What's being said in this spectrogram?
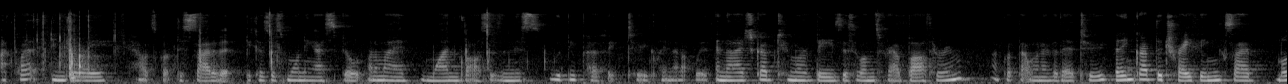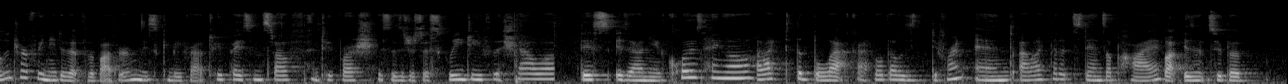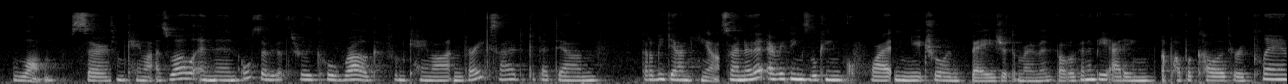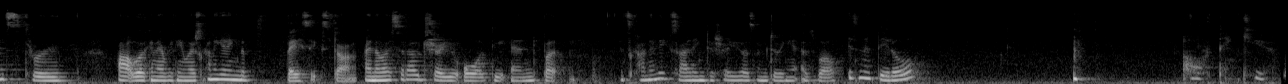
I quite enjoy how it's got this side of it because this morning I spilled one of my wine glasses and this would be perfect to clean that up with. And then I just grabbed two more of these. This one's for our bathroom. I've got that one over there too. I didn't grab the tray thing because I wasn't sure if we needed it for the bathroom. This can be for our toothpaste and stuff and toothbrush. This is just a squeegee for the shower. This is our new clothes hanger. I liked the black. I thought that was different and I like that it stands up high but isn't super long. So from Kmart as well. And then also we got this really cool rug from Kmart. I'm very excited to put that down that'll be down here. So I know that everything's looking quite neutral and beige at the moment, but we're going to be adding a pop of color through plants, through artwork and everything. We're just kind of getting the basics done. I know I said I would show you all at the end, but it's kind of exciting to show you as I'm doing it as well. Isn't it, Theodore? Oh, thank you.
